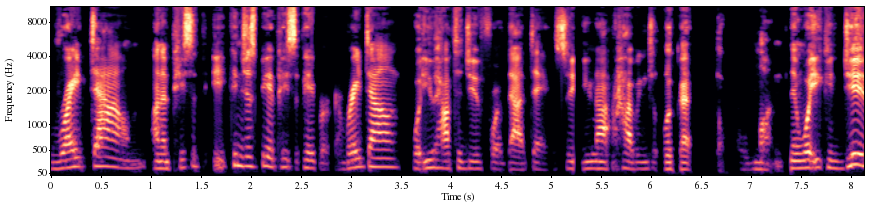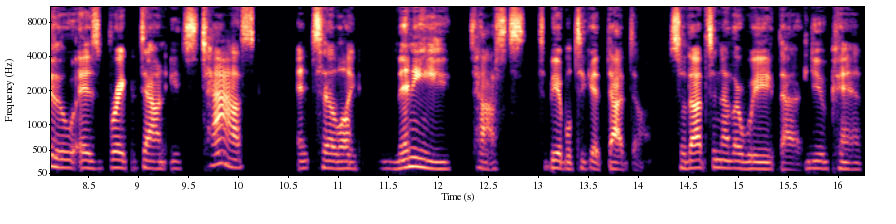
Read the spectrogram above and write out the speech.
write down on a piece of, it can just be a piece of paper and write down what you have to do for that day. So you're not having to look at the whole month. And what you can do is break down each task into like many tasks to be able to get that done. So that's another way that you can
